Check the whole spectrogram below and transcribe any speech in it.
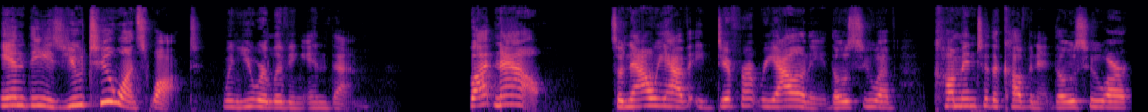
In these, you too once walked when you were living in them. But now, so now we have a different reality. Those who have come into the covenant, those who are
